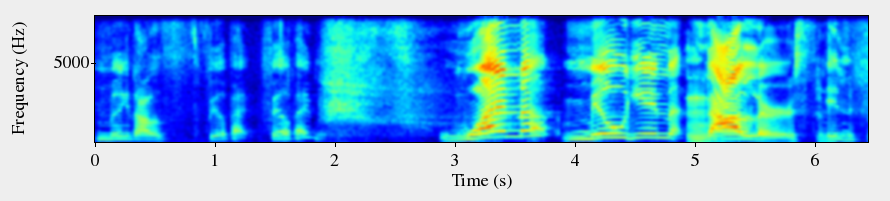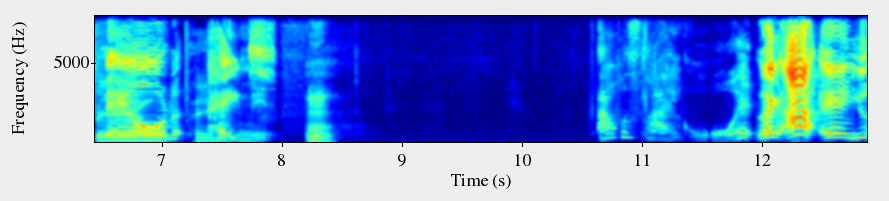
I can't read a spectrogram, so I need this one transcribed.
million dollars failed pay, failed payment. One million dollars In in, Mm. failed failed, payments. payments. Mm. I was like, what? Like I and you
